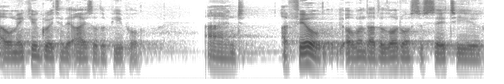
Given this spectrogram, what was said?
I will make you great in the eyes of the people. And I feel, Owen, that the Lord wants to say to you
